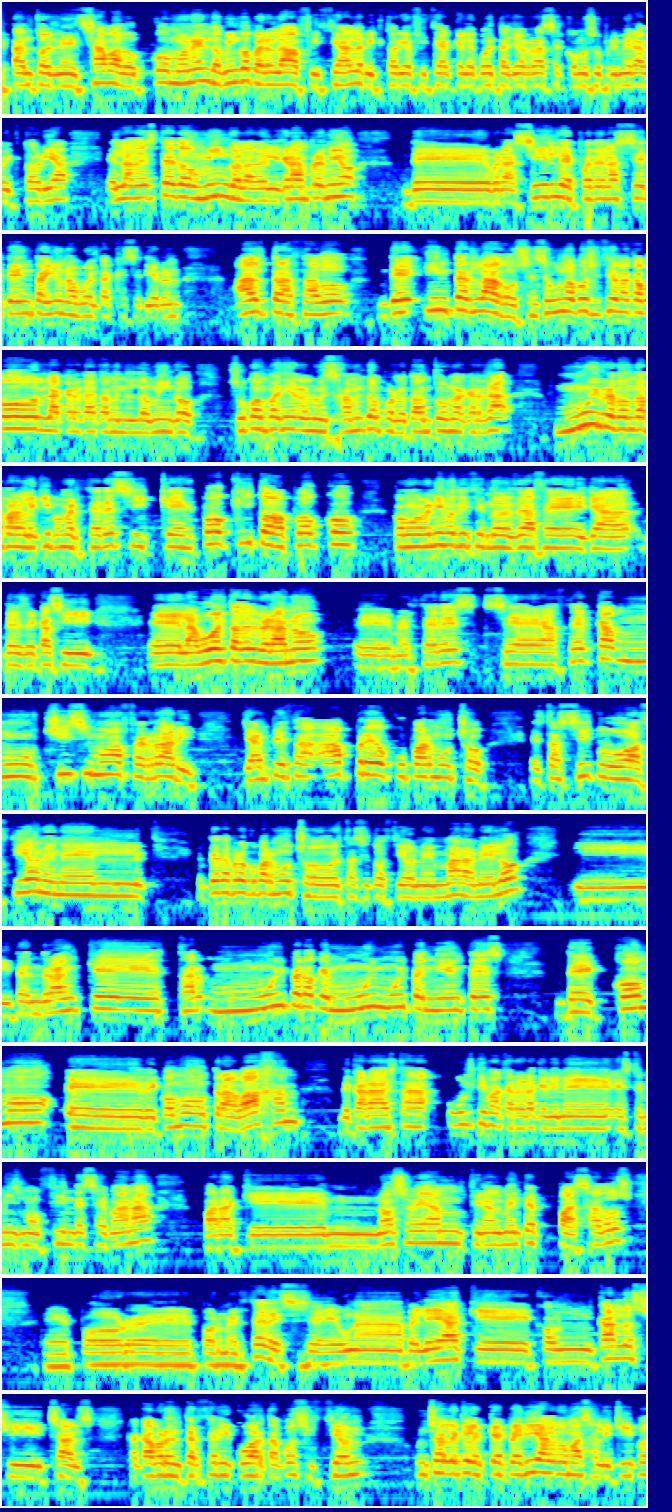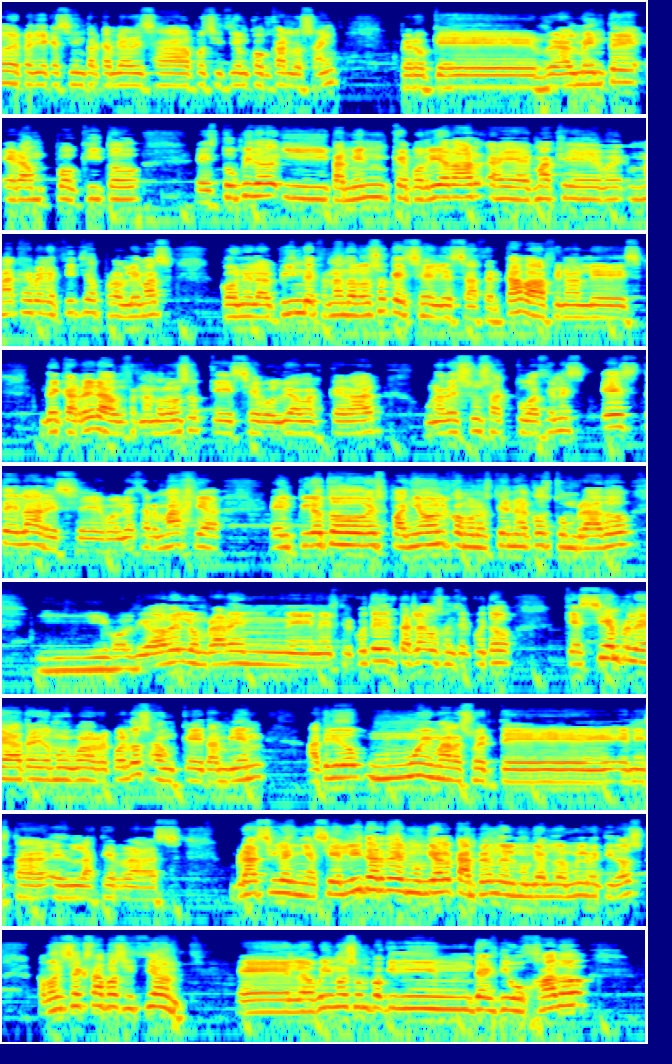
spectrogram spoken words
Tanto en el sábado como en el domingo, pero la oficial, la victoria oficial que le cuenta George Russell como su primera victoria, es la de este domingo, la del Gran Premio de Brasil después de las 71 vueltas que se dieron al trazado de Interlagos. En segunda posición acabó la carrera también del domingo su compañero Luis Hamilton, por lo tanto una carrera muy redonda para el equipo Mercedes y que poquito a poco, como venimos diciendo desde hace ya, desde casi eh, la vuelta del verano, eh, Mercedes se acerca muchísimo a Ferrari. Ya empieza a preocupar mucho esta situación en el empieza a preocupar mucho esta situación en Maranello y tendrán que estar muy, pero que muy, muy pendientes de cómo, eh, de cómo trabajan de cara a esta última carrera que viene este mismo fin de semana para que no se vean finalmente pasados eh, por, eh, por, Mercedes. una pelea que con Carlos y Charles, que acabaron en tercera y cuarta posición, un Charles Leclerc que pedía algo más al equipo, le pedía que se intercambiara esa posición con Carlos Sainz, pero que realmente era un poquito estúpido y también que podría dar eh, más, que, más que beneficios, problemas con el Alpine de Fernando Alonso que se les acercaba a finales de carrera. Un Fernando Alonso que se volvió a mascarar una de sus actuaciones estelares. Se volvió a hacer magia el piloto español como nos tiene acostumbrado y volvió a deslumbrar en, el circuito de Interlagos, un circuito que siempre le ha traído muy buenos recuerdos, aunque también ha tenido muy mala suerte en, esta, en las tierras brasileñas. Y el líder del Mundial, campeón del Mundial de 2022, como en sexta posición, eh, lo vimos un poquitín desdibujado,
